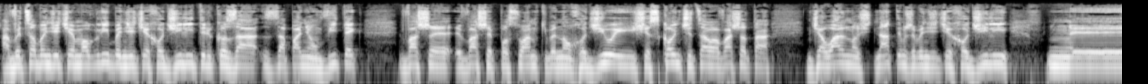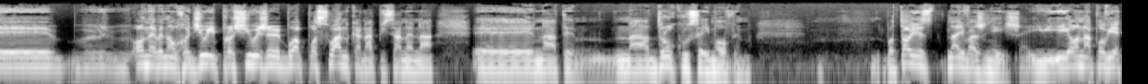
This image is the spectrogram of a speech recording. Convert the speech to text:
A wy co będziecie mogli? Będziecie chodzili tylko za, za panią Witek. Wasze, wasze posłanki będą chodziły i się skończy cała wasza ta działalność na tym, że będziecie chodzili, yy, one będą chodziły i prosiły, żeby była posłanka napisane na, yy, na tym, na druku sejmowym. Bo to jest najważniejsze. I, I, ona powie,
